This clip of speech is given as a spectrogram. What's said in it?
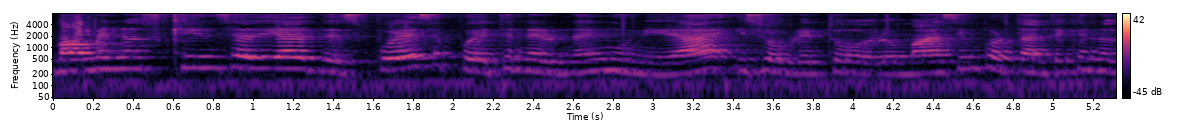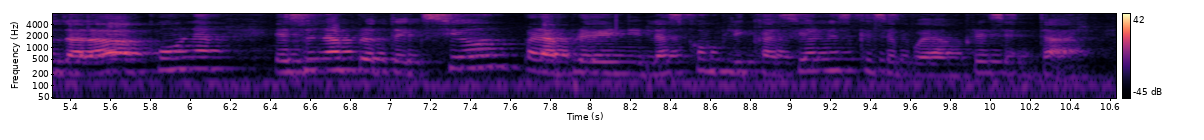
Más o menos 15 días después se puede tener una inmunidad y sobre todo lo más importante que nos da la vacuna es una protección para prevenir las complicaciones que se puedan presentar.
